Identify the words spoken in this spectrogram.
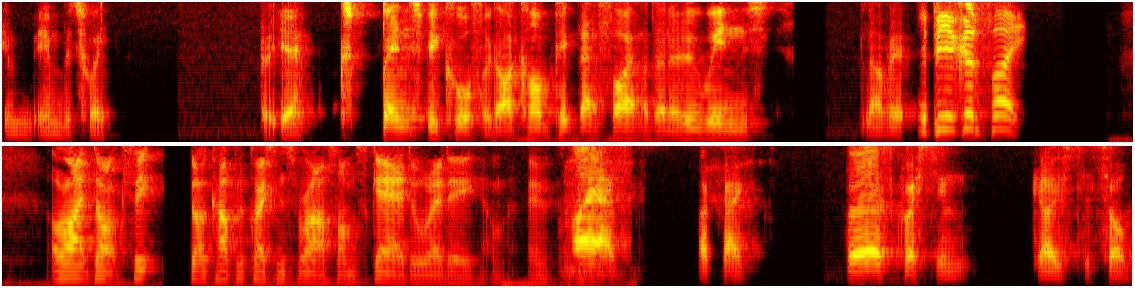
in, in between. But yeah, Spence v Crawford. I can't pick that fight. I don't know who wins. Love it. It'd be a good fight. All right, Doc. See, got a couple of questions for us. I'm scared already. Um, I have. Okay. First question goes to Tom.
